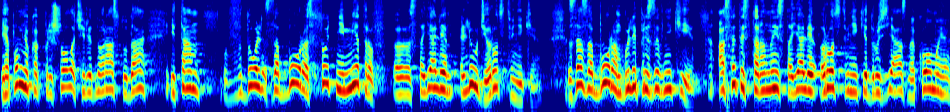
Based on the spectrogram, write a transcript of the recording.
Я помню, как пришел очередной раз туда, и там вдоль забора сотни метров э, стояли люди, родственники. За забором были призывники, а с этой стороны стояли родственники, друзья, знакомые,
